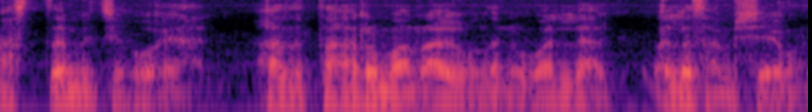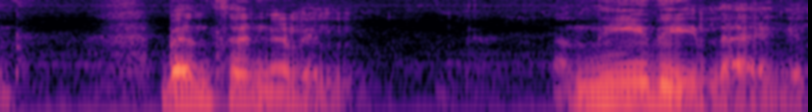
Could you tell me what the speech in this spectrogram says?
അസ്തമിച്ചു പോയാൽ അത് താറുമാറാകുമെന്നതിന് വല്ല വല്ല സംശയമുണ്ട്. ബന്ധങ്ങളിൽ നീതിയില്ല എങ്കിൽ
